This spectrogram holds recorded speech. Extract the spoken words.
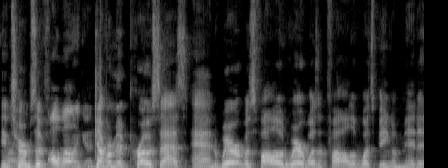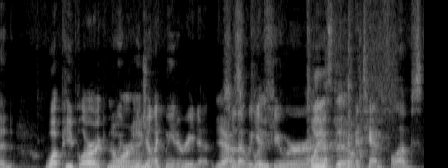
In well- terms of all well and good. government process and where it was followed, where it wasn't followed, what's being omitted, what people are ignoring. would you like me to read it? Yes, so that we please- get fewer please uh, do. Etienne flubs.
